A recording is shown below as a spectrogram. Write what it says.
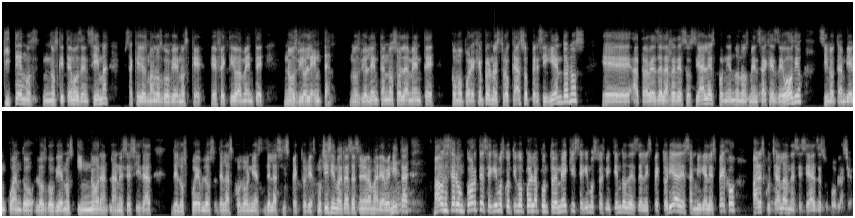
quitemos, nos quitemos de encima pues, aquellos malos gobiernos que efectivamente nos violentan. Nos violentan no solamente, como por ejemplo en nuestro caso, persiguiéndonos, eh, a través de las redes sociales poniéndonos mensajes de odio, sino también cuando los gobiernos ignoran la necesidad de los pueblos, de las colonias, de las inspectorías. Muchísimas gracias, señora María Benita. Vamos a hacer un corte, seguimos contigo Puebla.mx, seguimos transmitiendo desde la Inspectoría de San Miguel Espejo para escuchar las necesidades de su población.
